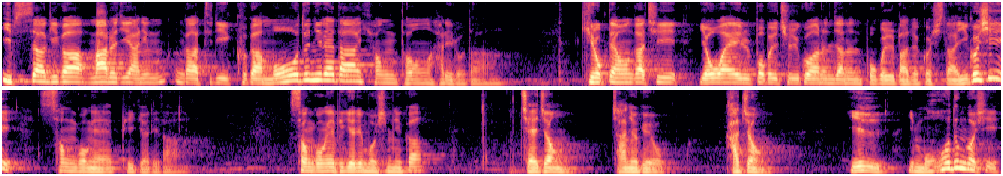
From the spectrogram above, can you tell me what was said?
잎사귀가 마르지 아닌 것 같으니 그가 모든 일에 다 형통하리로다. 기록된 것 같이 여호와의 율법을 즐거워하는 자는 복을 받을 것이다. 이것이 성공의 비결이다. 성공의 비결이 무엇입니까? 재정, 자녀 교육, 가정, 일, 이 모든 것이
